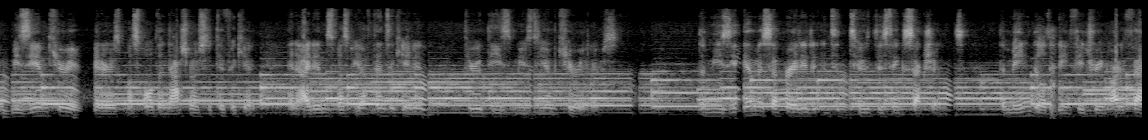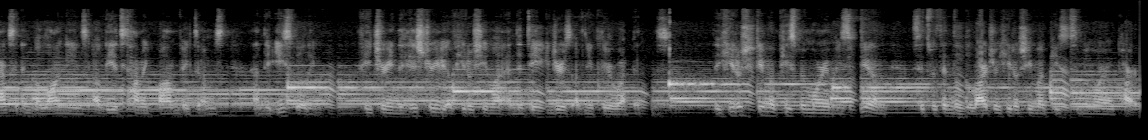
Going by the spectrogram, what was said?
the museum curators must hold a national certificate, and items must be authenticated through these museum curators. The museum is separated into two distinct sections main building featuring artifacts and belongings of the atomic bomb victims, and the east building featuring the history of Hiroshima and the dangers of nuclear weapons. The Hiroshima Peace Memorial Museum sits within the larger Hiroshima Peace Memorial Park,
